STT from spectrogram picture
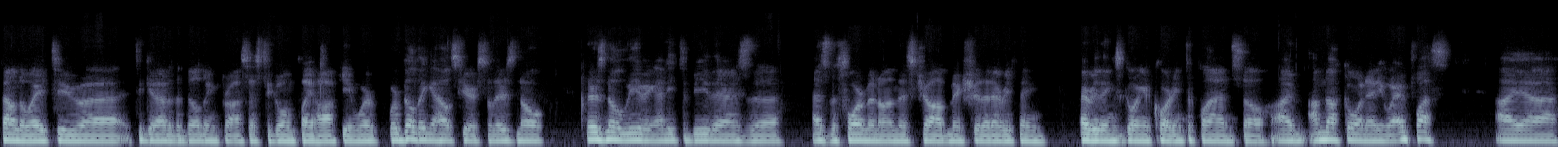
found a way to uh, to get out of the building process to go and play hockey. And we're we're building a house here, so there's no there's no leaving. I need to be there as the as the foreman on this job, make sure that everything everything's going according to plan. So I'm I'm not going anywhere. And plus, I uh,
